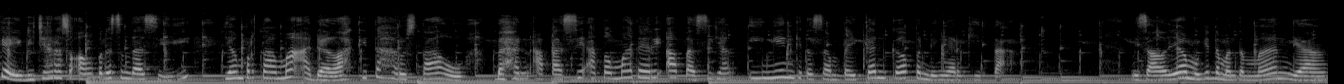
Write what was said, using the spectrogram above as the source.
Oke, bicara soal presentasi, yang pertama adalah kita harus tahu bahan apa sih atau materi apa sih yang ingin kita sampaikan ke pendengar kita. Misalnya mungkin teman-teman yang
